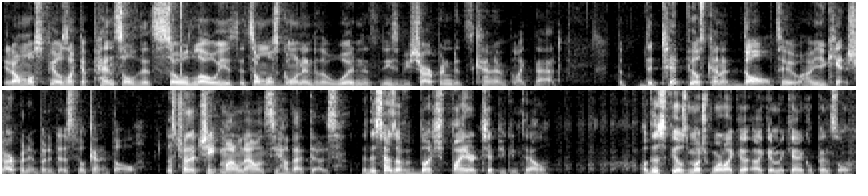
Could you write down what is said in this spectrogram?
It almost feels like a pencil that's so low it's almost going into the wood and it needs to be sharpened. It's kind of like that. The, the tip feels kind of dull too. I mean, you can't sharpen it, but it does feel kind of dull. Let's try the cheap model now and see how that does. Now this has a much finer tip, you can tell. Oh, this feels much more like a, like a mechanical pencil.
